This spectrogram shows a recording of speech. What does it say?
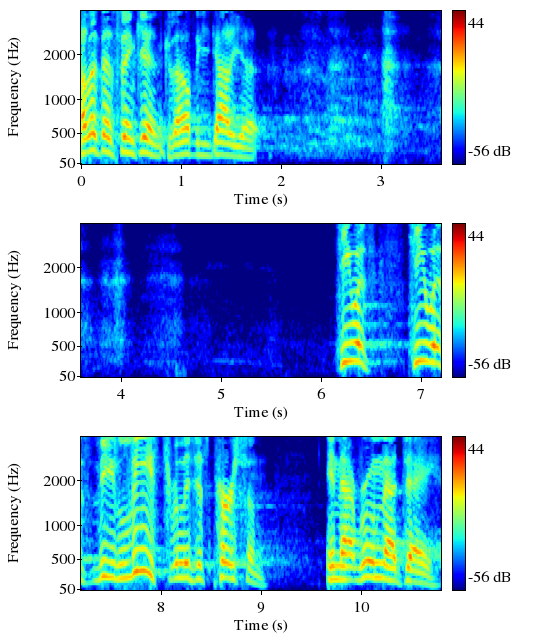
I'll let that sink in because I don't think you got it yet. He was, he was the least religious person in that room that day.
